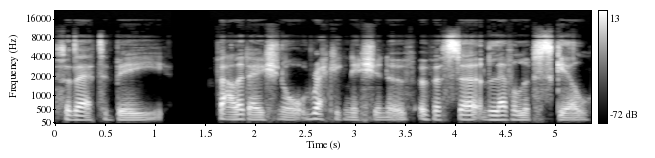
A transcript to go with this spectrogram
for there to be validation or recognition of, of a certain level of skill.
